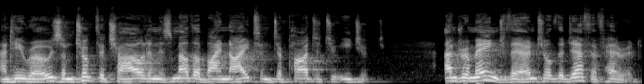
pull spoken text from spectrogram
And he rose and took the child and his mother by night and departed to Egypt, and remained there until the death of Herod.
